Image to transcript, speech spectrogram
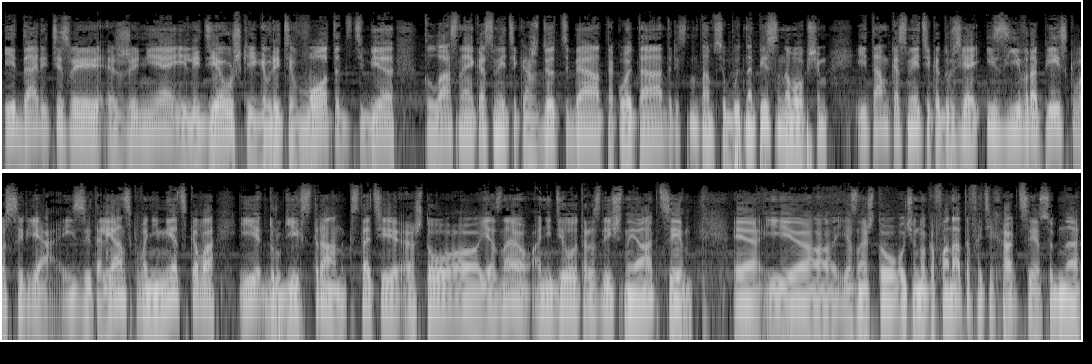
и дарите своей жене или девушке и говорите, вот, это тебе классная косметика, ждет тебя такой-то адрес, ну, там все будет написано, в общем. И там косметика, друзья, из европейского сырья, из итальянского, немецкого и других стран. Кстати, э, что э, я знаю, они делают различные акции, э, и я знаю, что очень много фанатов этих акций, особенно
